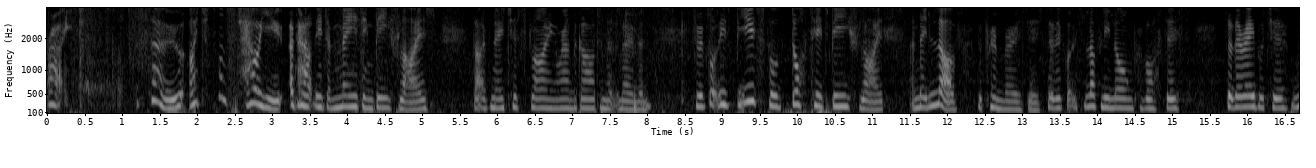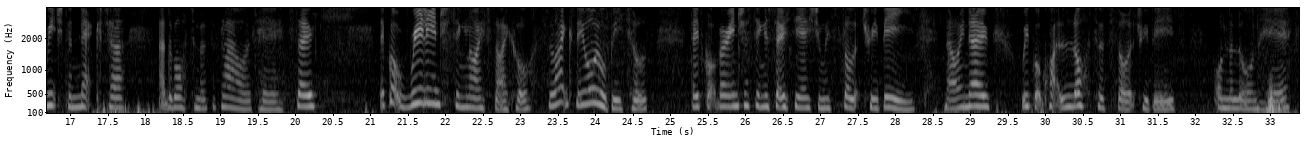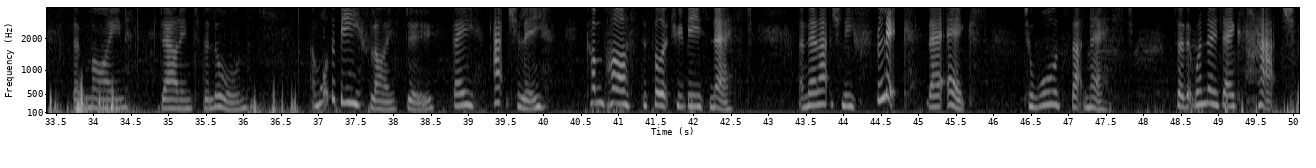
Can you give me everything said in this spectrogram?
Right, so I just want to tell you about these amazing bee flies that I've noticed flying around the garden at the moment. So we've got these beautiful dotted bee flies and they love the primroses. So they've got this lovely long proboscis so they're able to reach the nectar at the bottom of the flowers here. So they've got a really interesting life cycle. Like the oil beetles, they've got very interesting association with solitary bees. Now I know we've got quite a lot of solitary bees on the lawn here that mine down into the lawn. And what the bee flies do, they actually come past the solitary bee's nest and they'll actually flick their eggs towards that nest so that when those eggs hatch,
